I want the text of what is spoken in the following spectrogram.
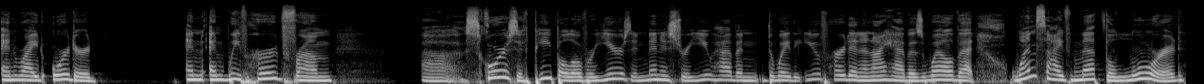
and right ordered. And, and we've heard from uh, scores of people over years in ministry, you have, and the way that you've heard it, and I have as well, that once I've met the Lord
